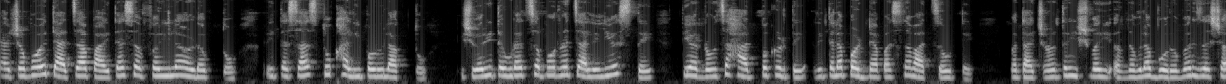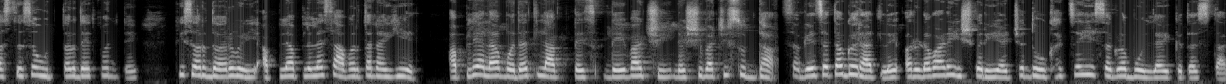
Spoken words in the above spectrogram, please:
त्याच्यामुळे त्याचा पाय त्या सफरीला अडकतो आणि तसाच तो खाली पडू लागतो. ईश्वरी तेवढ्याच समोरनं चाललेली असते. ती अर्णवचा हात पकडते आणि त्याला पडण्यापासून वाचवते. मग त्याच्यानंतर ईश्वरी अर्णवला बरोबर जशास तसं उत्तर देत म्हणते की सर दरवेळी आपल्या आपल्याला सावरता नाही येत. आपल्याला मदत लागतेच देवाची नशिबाची सुद्धा. सगळेच आता घरातले अर्णव आणि ईश्वरी यांच्या दोघांचंही हे सगळं बोलणं ऐकत असतात.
